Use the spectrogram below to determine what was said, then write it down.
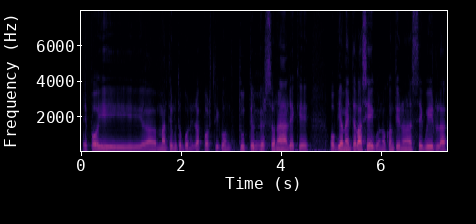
e poi ha mantenuto buoni rapporti con tutto il mm. personale che ovviamente la seguono, continuano a seguirla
